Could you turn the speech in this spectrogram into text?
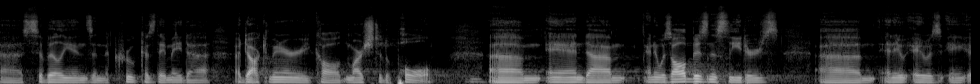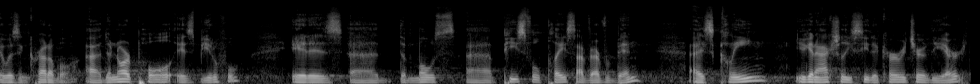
uh, civilians and the crew because they made a, a, documentary called March to the Pole. Um, and, um, and it was all business leaders, um, and it, it, was, it was incredible. Uh, the North Pole is beautiful. It is uh, the most uh, peaceful place I've ever been. it's clean. You can actually see the curvature of the earth.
